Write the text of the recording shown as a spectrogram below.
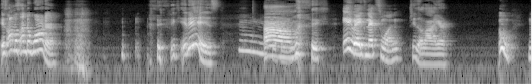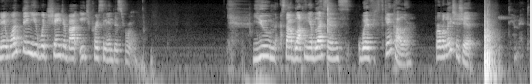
It's almost underwater. it is. Um, Anyways, next one. she's a liar. Ooh, name one thing you would change about each person in this room. You stop blocking your blessings with skin color for a relationship. Damn it.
